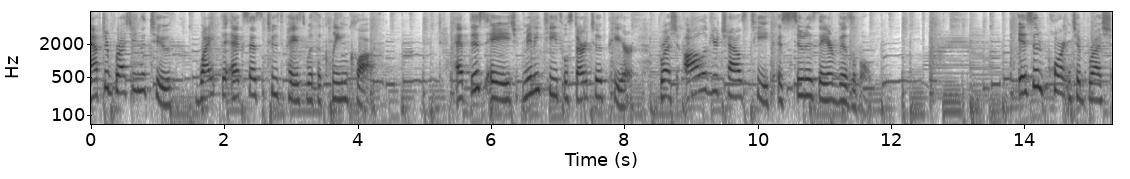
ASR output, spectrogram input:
After brushing the tooth, wipe the excess toothpaste with a clean cloth. At this age, many teeth will start to appear, Brush all of your child's teeth as soon as they are visible. It's important to brush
